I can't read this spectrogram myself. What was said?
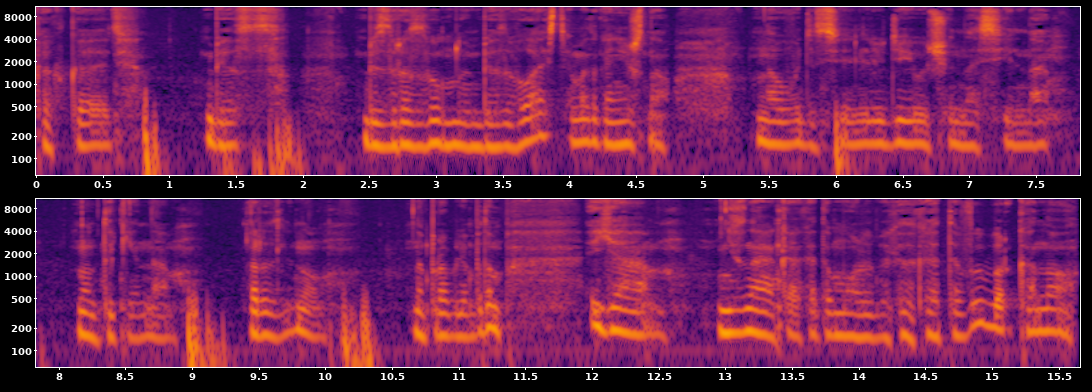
как сказать, без безразумным безвластием, это, конечно, наводит людей очень насильно, ну, такие на, ну, на проблему. Потом я не знаю, как это может быть, какая-то выборка, но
